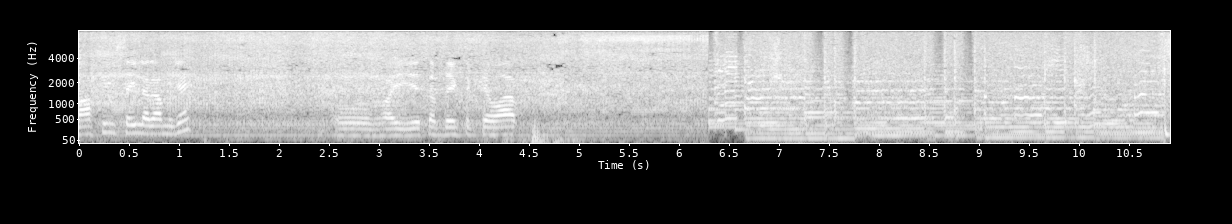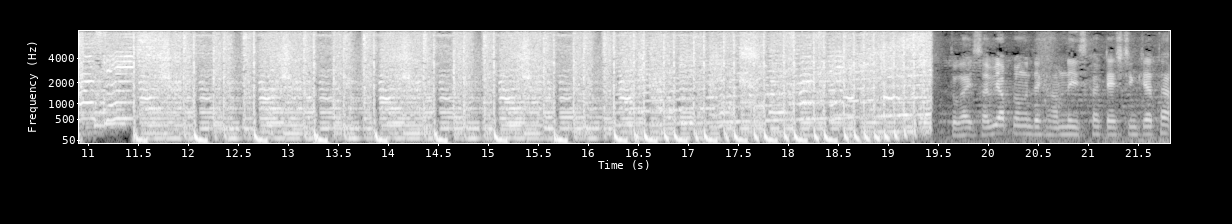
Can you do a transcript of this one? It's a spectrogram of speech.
काफ़ी सही लगा मुझे। ओ भाई, ये सब देख सकते हो आप। भाई, सभी आप लोगों ने देखा, हमने इसका टेस्टिंग किया था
